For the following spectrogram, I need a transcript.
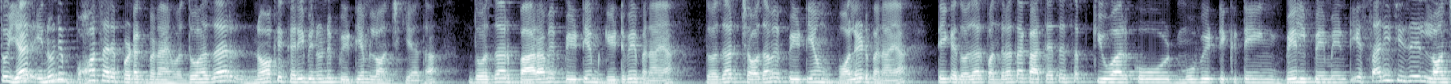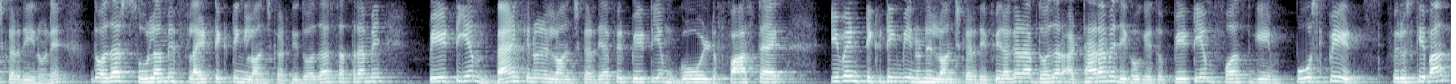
तो यार इन्होंने बहुत सारे प्रोडक्ट बनाए हुए 2009 के करीब इन्होंने पेटीएम लॉन्च किया था। 2012 में पेटीएम गेटवे बनाया। 2014 में पेटीएम वॉलेट बनाया। ठीक है 2015 तक आते थे सब Q R code movie ticketing bill payment ये सारी चीज़ें लॉन्च कर दी इन्होंने। 2016 में फ़्लाइट टिकटिंग लॉन्च कर दी। 2017 में पेटीएम बैंक इन्होंने लॉन्च कर दिया। फिर Paytm gold FASTag event ticketing भी इन्होंने लॉन्च कर दी। फिर अगर आप 2018 में देखोगे तो पेटीएम फ़र्स्ट गेम पोस्ट पेड फिर उसके बाद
